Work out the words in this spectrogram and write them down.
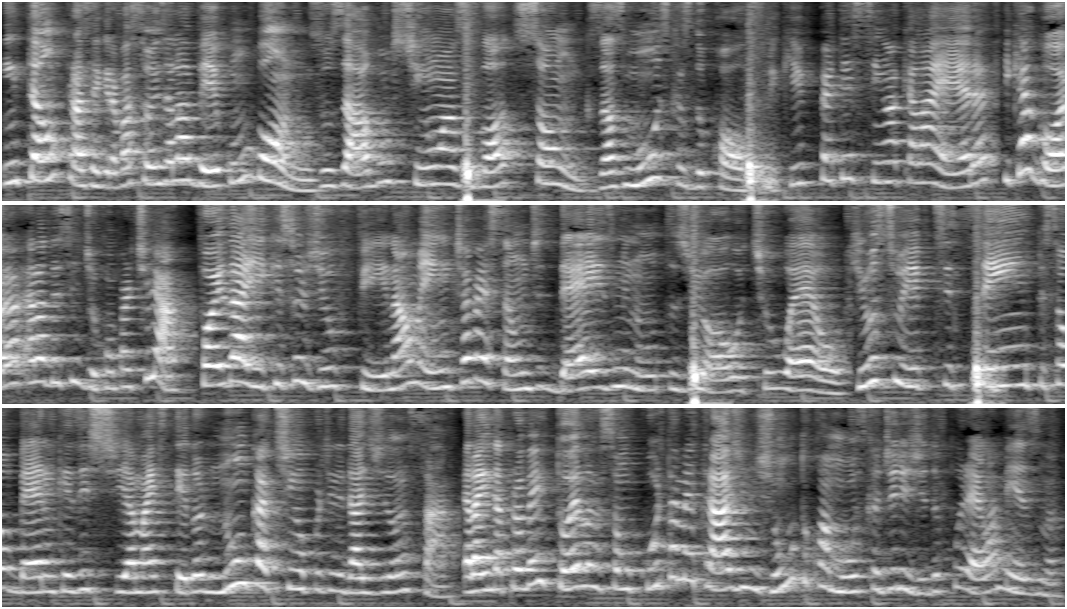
Então, para as regravações, ela veio com um bônus. Os álbuns tinham as Vault Songs, as músicas do cofre, que pertenciam àquela era e que agora ela decidiu compartilhar. Foi daí que surgiu finalmente a versão de 10 minutos de All Too Well, que os Swifts sempre souberam que existia, mas Taylor nunca tinha oportunidade de lançar. Ela ainda aproveitou e lançou um curta-metragem junto com a música dirigido por ela mesma.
